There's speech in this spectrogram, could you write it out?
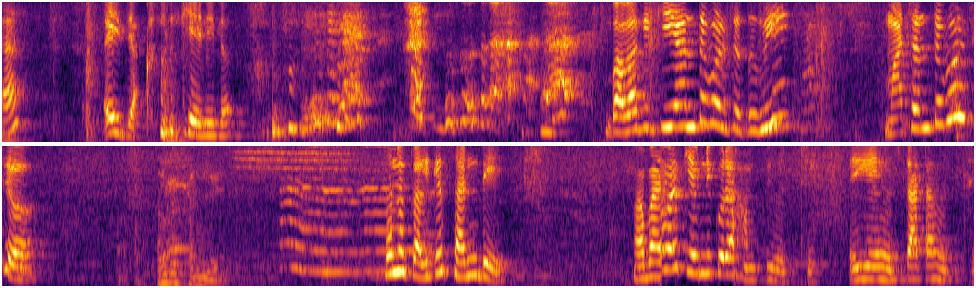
হ্যাঁ? এই যা খেয়ে নিল। বাবাকে কি আনতে বলছো তুমি? মাছ আনতে বলছো? শোনো কালকে সানডে বাবা এবার কেমনি করে হাম্পি হচ্ছে এই এ হচ্ছে টাটা হচ্ছে।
